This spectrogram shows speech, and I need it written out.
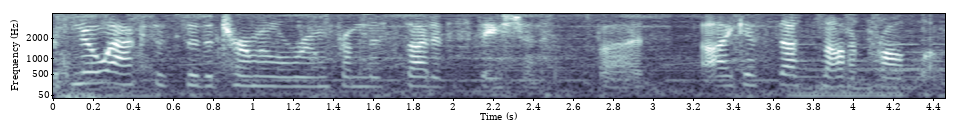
There's no access to the terminal room from this side of the station, but I guess that's not a problem.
